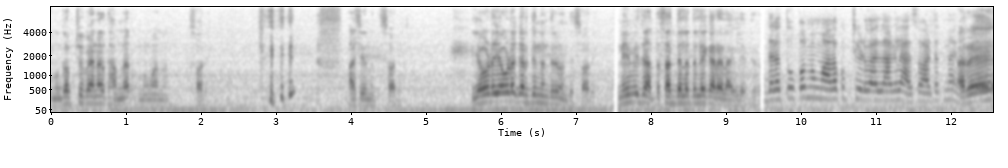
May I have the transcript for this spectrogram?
मग गपचूप येणार थांबणार मग म्हणून सॉरी असे म्हणते सॉरी एवढं एवढं करते नंतर म्हणते सॉरी नेहमीच आता सध्याला तर लय करायला लागले ते. तू पण मग मला खूप चिडवायला लागला असं वाटत नाही अरे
